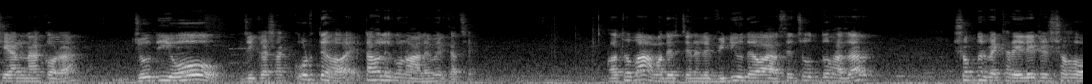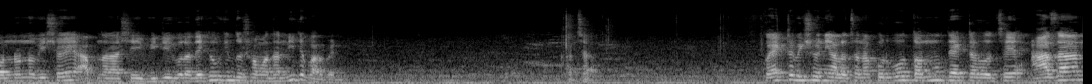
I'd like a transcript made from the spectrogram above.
শেয়ার না করা যদিও জিজ্ঞাসা করতে হয়, তাহলে কোনো আলেমের কাছে। অথবা আমাদের চ্যানেলে ভিডিও দেওয়া আছে চোদ্দ হাজার স্বপ্নের ব্যাখ্যা রিলেটেড সহ অন্যান্য বিষয়ে আপনারা সেই ভিডিওগুলো দেখেও কিন্তু সমাধান নিতে পারবেন। আচ্ছা কয়েকটা বিষয় নিয়ে আলোচনা করব। তন্মধ্যে একটা হচ্ছে, আজান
